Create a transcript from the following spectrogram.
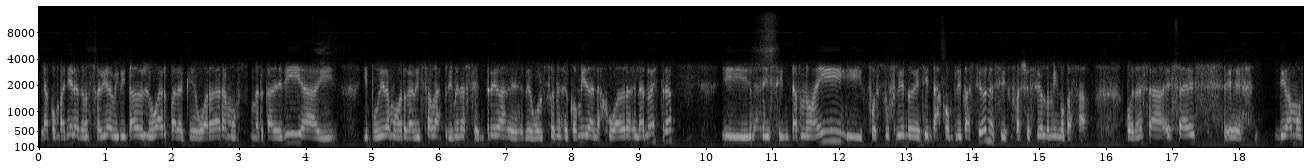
la compañera que nos había habilitado el lugar para que guardáramos mercadería y, pudiéramos organizar las primeras entregas de, de bolsones de comida a las jugadoras de la nuestra y Gladys se internó ahí y fue sufriendo distintas complicaciones y falleció el domingo pasado. Bueno, esa, esa es, eh, digamos,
